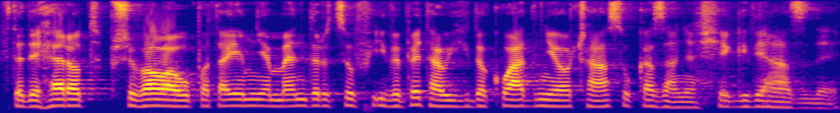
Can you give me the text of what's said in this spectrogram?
Wtedy Herod przywołał potajemnie mędrców i wypytał ich dokładnie o czas ukazania się gwiazdy.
